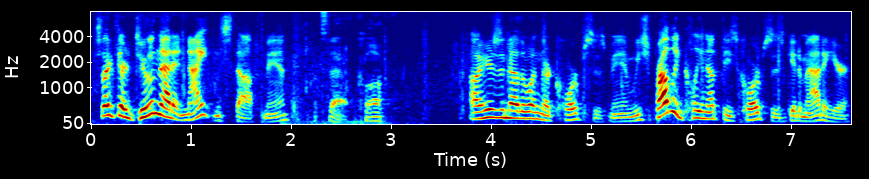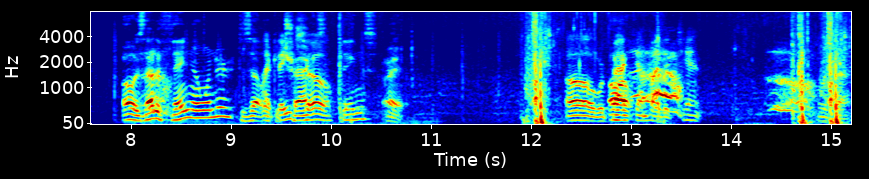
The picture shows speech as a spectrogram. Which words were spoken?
It's like they're doing that at night and stuff, man. What's that? Cloth. Oh, here's another one. They're corpses, man. We should probably clean up these corpses, get them out of here. Oh, is that a thing? I wonder. Does that like attract so. things? All right. Oh, we're back Oh. down by the tent. What's that?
